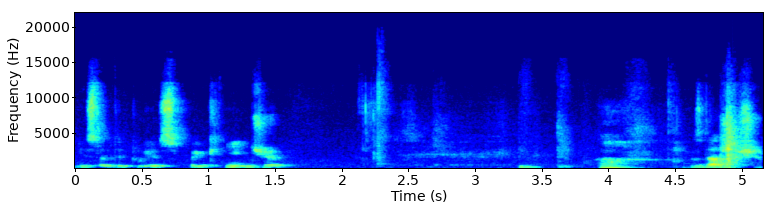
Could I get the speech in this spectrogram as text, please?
niestety tu jest pęknięcie. Ach, Zdarza się.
